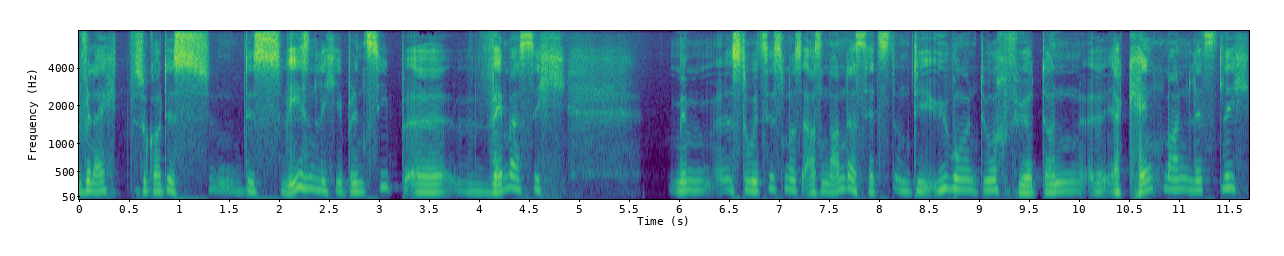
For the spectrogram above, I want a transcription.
vielleicht sogar das, das wesentliche Prinzip, äh, wenn man sich mit dem Stoizismus auseinandersetzt und die Übungen durchführt, dann äh, erkennt man letztlich,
